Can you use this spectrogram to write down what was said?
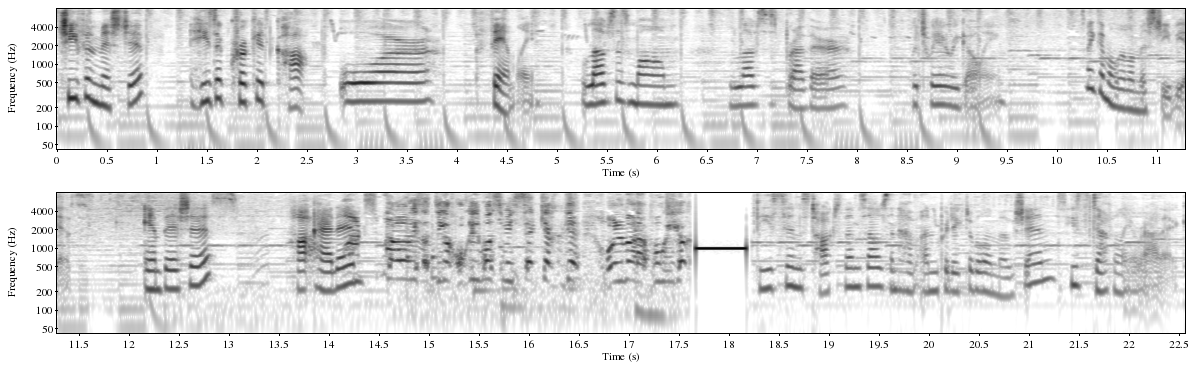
Chief of Mischief. He's a crooked cop. Or family. Loves his mom, loves his brother. Which way are we going? Let's make him a little mischievous. Ambitious? Hot headed? These Sims talk to themselves and have unpredictable emotions. He's definitely erratic.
